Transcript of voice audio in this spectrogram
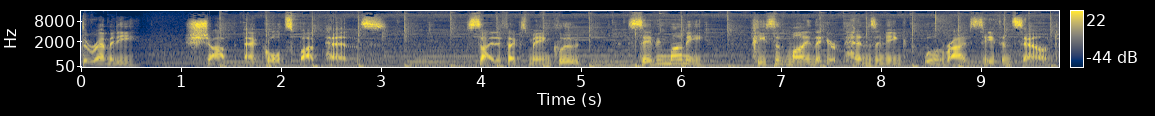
The remedy? Shop at Goldspot Pens. Side effects may include Saving money. Peace of mind that your pens and ink will arrive safe and sound.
